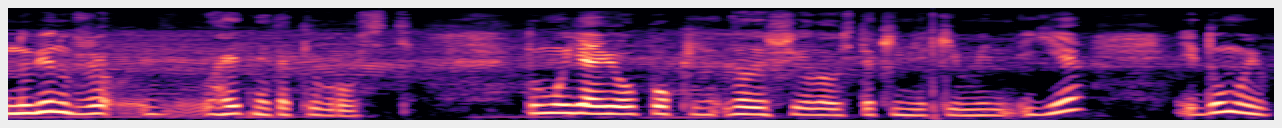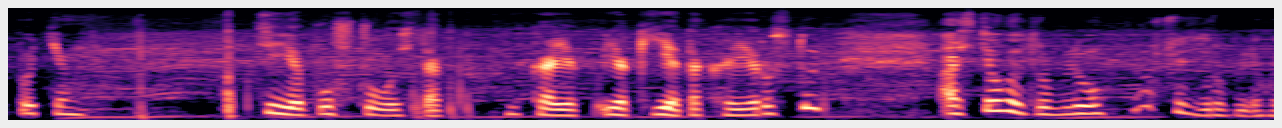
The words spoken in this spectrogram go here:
ну він вже геть не такий в рості. Тому я його поки залишила ось таким, яким він є. І думаю, потім ці я пущу ось так, яка як, є, така і ростуть. А з цього зроблю, ну щось зроблю.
